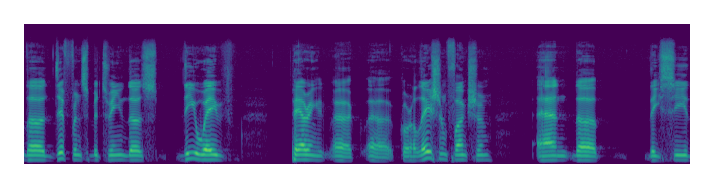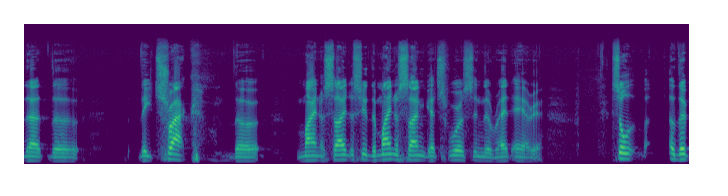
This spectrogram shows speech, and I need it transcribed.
the difference between the D-wave pairing uh, uh, correlation function, and the, they see that the, they track the minus sign. You see, the minus sign gets worse in the red area. So uh, the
